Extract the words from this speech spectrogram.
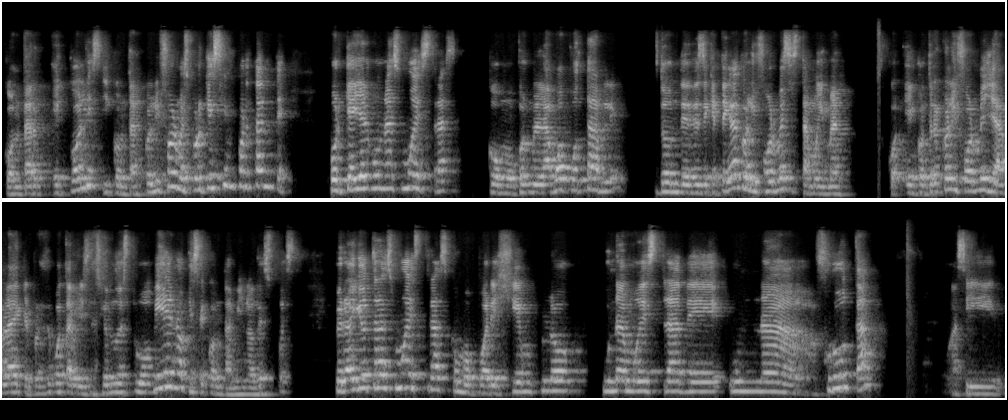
contar E. colis y contar coliformes. ¿Por qué es importante? Porque hay algunas muestras como con el agua potable, donde desde que tenga coliformes está muy mal. Encontrar coliformes ya habla de que el proceso de potabilización no estuvo bien o que se contaminó después. Pero hay otras muestras, como por ejemplo una muestra de una fruta, así,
